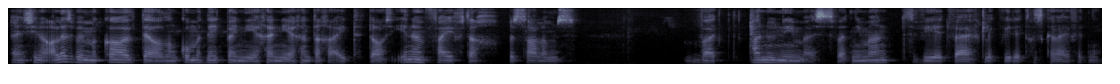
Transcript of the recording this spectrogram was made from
En as jy nou alles bymekaar tel, dan kom dit net by 99 uit. Daar's 51 psalms wat anoniem is, wat niemand weet werklik wie dit geskryf het nie.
